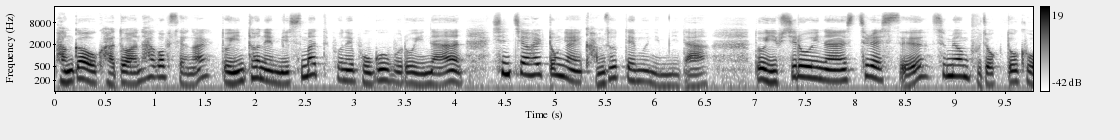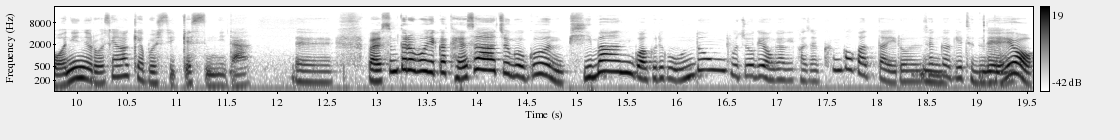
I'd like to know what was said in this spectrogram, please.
방과 후 과도한 학업생활, 또 인터넷 및 스마트폰의 보급으로 인한 신체 활동량의 감소 때문입니다. 또 입시로 인한 스트레스, 수면 부족도 그 원인으로 생각해 볼 수 있겠습니다. 네, 말씀 들어보니까 대사증후군 비만과 그리고 운동 부족의 영향이 가장 큰 것 같다 이런 생각이 드는데요.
